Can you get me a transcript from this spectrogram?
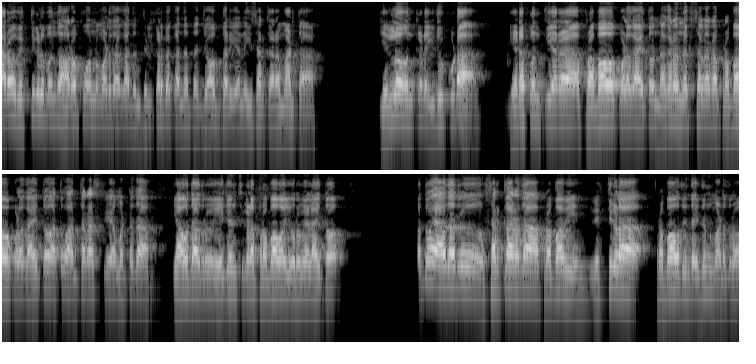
ಯಾರೋ ವ್ಯಕ್ತಿಗಳು ಬಂದು ಆರೋಪವನ್ನು ಮಾಡಿದಾಗ ಅದನ್ನು ತಿಳ್ಕೊಳ್ಬೇಕಂದಂಥ ಜವಾಬ್ದಾರಿಯನ್ನು ಈ ಸರ್ಕಾರ ಮಾಡ್ತಾ, ಎಲ್ಲೋ ಒಂದು ಕಡೆ ಇದು ಕೂಡ ಎಡಪಂಥೀಯರ ಪ್ರಭಾವಕ್ಕೊಳಗಾಯಿತೋ, ನಗರ ನಕ್ಸಲರ ಪ್ರಭಾವಕ್ಕೊಳಗಾಯಿತೋ, ಅಥವಾ ಅಂತಾರಾಷ್ಟ್ರೀಯ ಮಟ್ಟದ ಯಾವುದಾದ್ರೂ ಏಜೆನ್ಸಿಗಳ ಪ್ರಭಾವ ಇವರ ಮೇಲಾಯಿತೋ, ಅಥವಾ ಯಾವುದಾದ್ರೂ ಸರ್ಕಾರದ ಪ್ರಭಾವಿ ವ್ಯಕ್ತಿಗಳ ಪ್ರಭಾವದಿಂದ ಇದನ್ನು ಮಾಡಿದ್ರು,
